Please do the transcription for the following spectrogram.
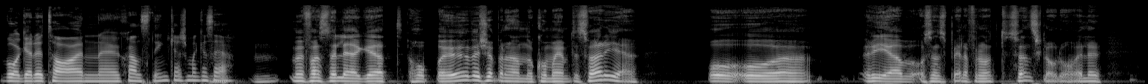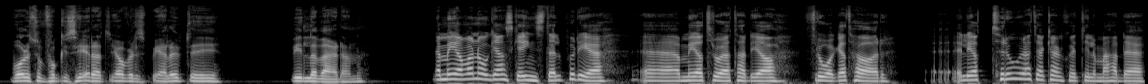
vågade ta en eh, chansning kanske man kan säga. Mm. Men fanns det läge att hoppa över Köpenhamn och komma hem till Sverige och, och eh, rehab och sen spela för något svenskt lag då? Eller var du så fokuserad att jag vill spela ute i vilda världen? Nej, men jag var nog ganska inställd på det eh, men jag tror att hade jag frågat Hör, eller jag tror att jag kanske till och med hade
